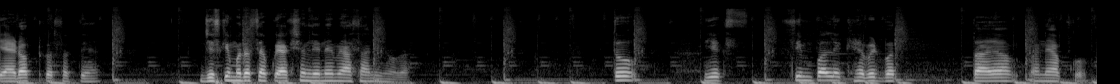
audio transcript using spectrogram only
या अडॉप्ट कर सकते हैं, जिसकी मदद से आपको एक्शन लेने में आसानी होगा। तो ये एक सिंपल एक हैबिट बताया मैंने आपको।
